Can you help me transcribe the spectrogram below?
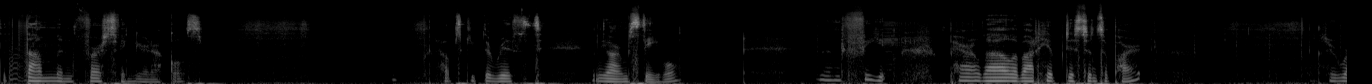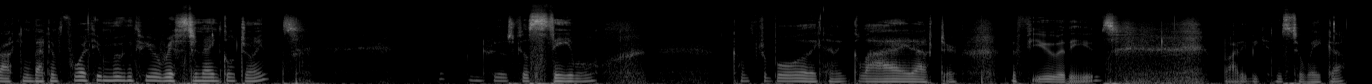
the thumb and first finger knuckles. It helps keep the wrist and the arm stable. And feet parallel about hip distance apart. As you're rocking back and forth, you're moving through your wrist and ankle joints. Making sure those feel stable, comfortable. They kind of glide after a few of these. Body begins to wake up.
